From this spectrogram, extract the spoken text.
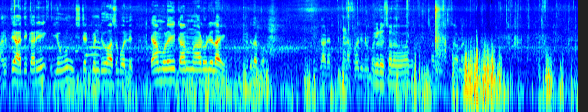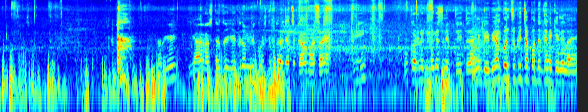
आणि ते अधिकारी येऊन स्टेटमेंट देऊ असं बोलले त्यामुळे काम अडवलेलं आहे. इकडे दाखवा. गाड्या दाखवा तिकडे बघ. व्हिडिओ चालू चालू आहे. तर हे या रस्त्याचं एकदम निकृष्ट दर्जाचं काम असं आहे. की उकरलं की लगेच निघतं इथं. आणि बीबीएम पण चुकीच्या पद्धतीने केलेलं आहे.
